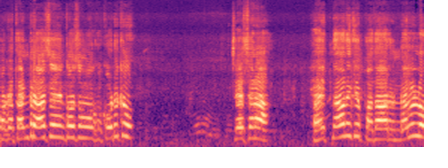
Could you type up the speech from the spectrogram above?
ఒక తండ్రి ఆశయం కోసం ఒక కొడుకు చేసిన ప్రయత్నానికి పదహారు నెలలు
